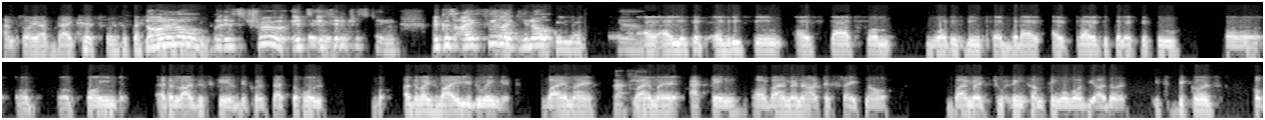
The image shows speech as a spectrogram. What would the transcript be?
I'm sorry, I've digressed from the question. No, no, no, but it's true. It's it's interesting because I feel like you know. I, yeah. I, I look at every scene. I start from what is being said, but I I try to connect it to uh, a, a point at a larger scale because that's the whole. Otherwise, why are you doing it? Why am I exactly. why am I acting or why am I an artist right now? Why am I choosing something over the other? It's because of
